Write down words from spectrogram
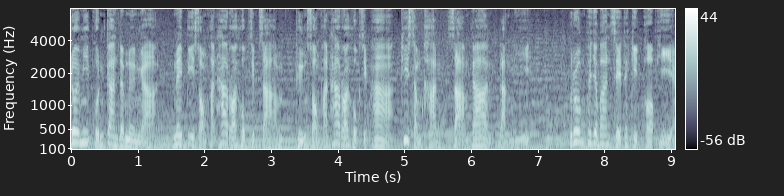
โดยมีผลการดำเนินงานในปี 2563 ถึง 2565 ที่สำคัญ 3 ด้าน ดังนี้ โรงพยาบาลเศรษฐกิจพอเพียง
